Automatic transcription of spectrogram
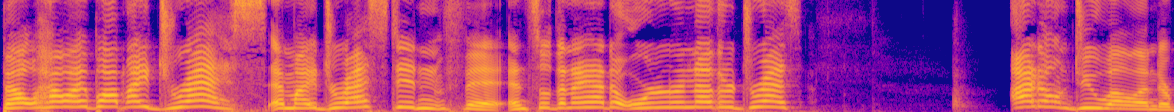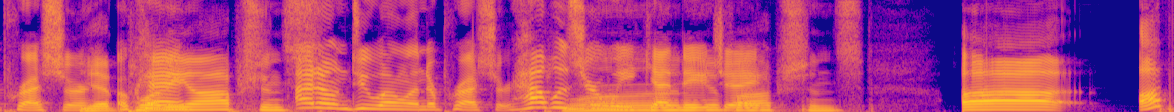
About how I bought my dress and my dress didn't fit. And so then I had to order another dress. I don't do well under pressure. You had okay? plenty of options. I don't do well under pressure. How was your weekend, Plenty of AJ? options. Uh, up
